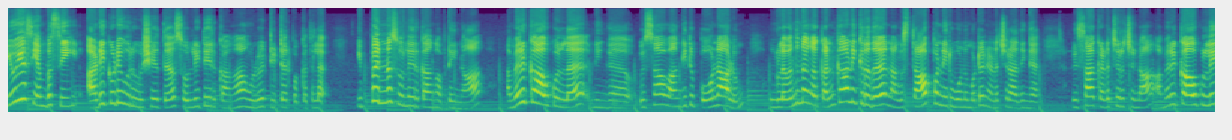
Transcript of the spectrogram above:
யூஎஸ் எம்பசி அடிக்கடி ஒரு விஷயத்த சொல்லிட்டே இருக்காங்க அவங்களோட ட்விட்டர் பக்கத்தில். இப்போ என்ன சொல்லியிருக்காங்க அப்படின்னா அமெரிக்காவுக்குள்ள நீங்கள் விசா வாங்கிட்டு போனாலும் உங்களை வந்து நாங்கள் கண்காணிக்கிறத நாங்கள் ஸ்டாப் பண்ணிடுவோம்னு மட்டும் நினச்சிடாதீங்க. விசா கிடச்சிருச்சுன்னா அமெரிக்காவுக்குள்ளே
